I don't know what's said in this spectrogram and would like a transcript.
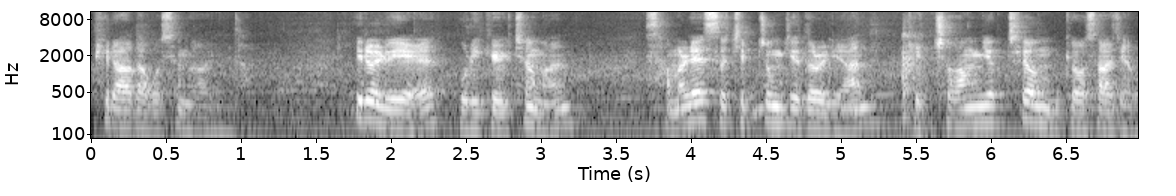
필요하다고 생각합니다. 이를 위해 우리 교육청은 3RS 집중 지도를 위한 기초학력 체험 교사제와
